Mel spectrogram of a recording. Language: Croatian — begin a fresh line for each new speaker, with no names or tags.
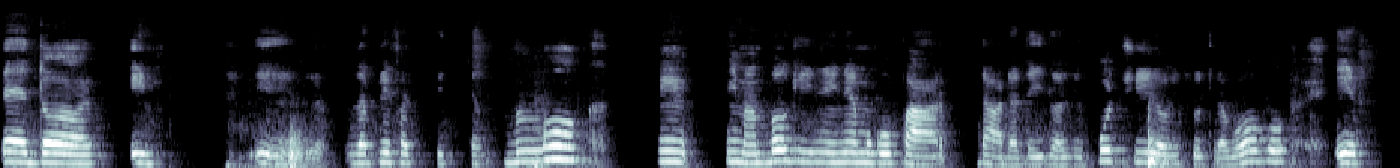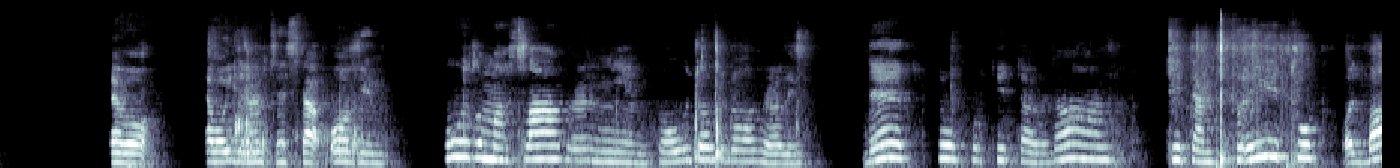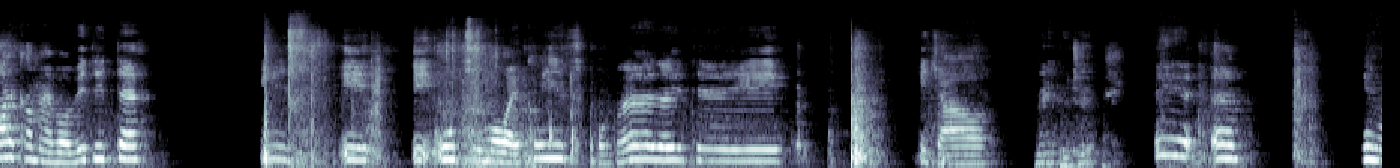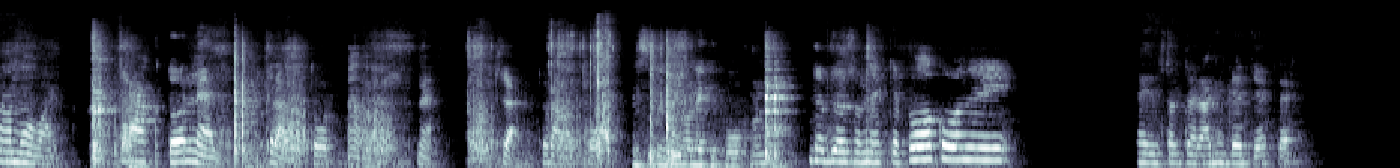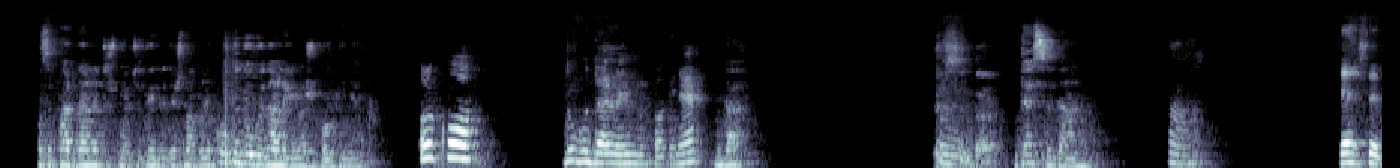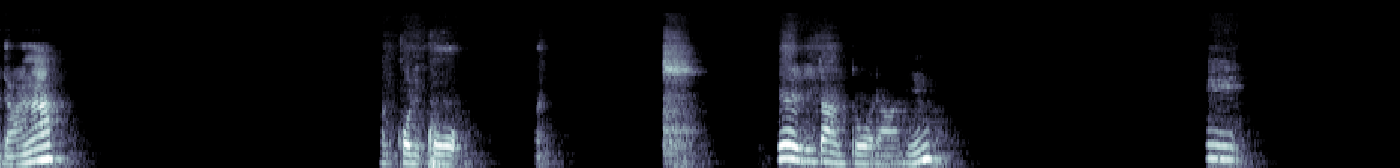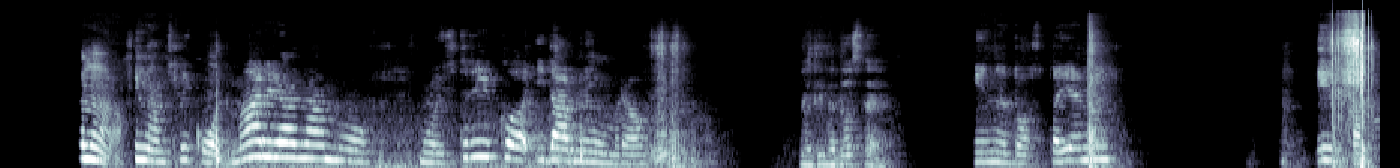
Fedor i, i da prihvatite blog. I imam boginje i ne mogu par dana da izlazim kući, ali sutra mogu. I evo, evo igram se sa ovim puzzlama, slavim, nije mi to udobno, želim decu, čitav dan, čitam priču od bajkama, evo vidite, i, i, i učim ovaj klip, pogledajte i, i čao.
Ne, pričaš?
I e, imam ovaj traktor, ne znam, traktor, a, ne, traktor, traktor.
Jesi dobio neke poklone?
Dobio sam neke poklone i ne znam šta da radim bez djece.
A za par dana ćeš moći da ideš napolje. Koliko dugo dana imaš boginje?
Koliko dugo da imam bogine?
Da,
Deset dana.
deset dana.
A, Deset dana. A koliko... Cijeli dan to radim. I... Samo malo, imam sliku od Marijana, moj, moj striko i davno je umrao.
Ne ti nedostaje?
I nedostaje mi. I tako.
